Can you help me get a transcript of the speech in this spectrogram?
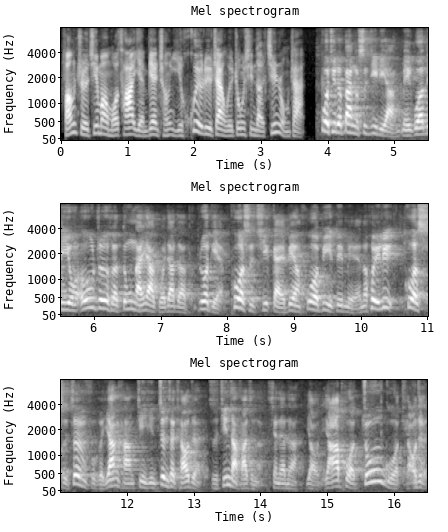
防止经贸摩擦演变成以汇率战为中心的金融战。过去的半个世纪里啊，美国利用欧洲和东南亚国家的弱点，迫使其改变货币对美元的汇率，迫使政府和央行进行政策调整，是经常发生的。现在呢，要压迫中国调整，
